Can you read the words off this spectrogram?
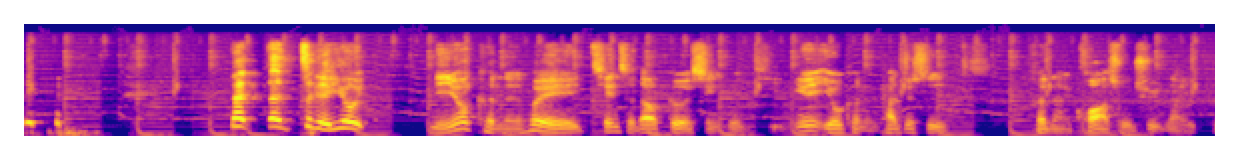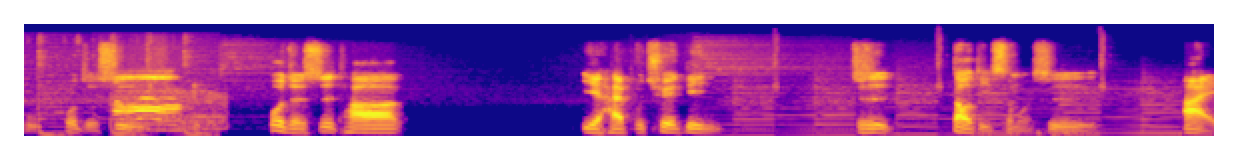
但但这个又你有可能会牵扯到个性问题，因为有可能他就是很难跨出去那一步，或者是、哦，或者是他也还不确定，就是到底什么是爱。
